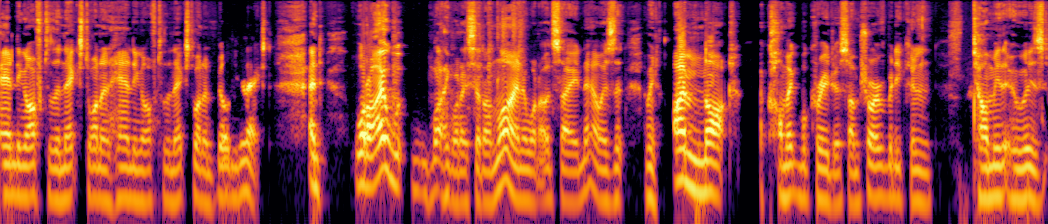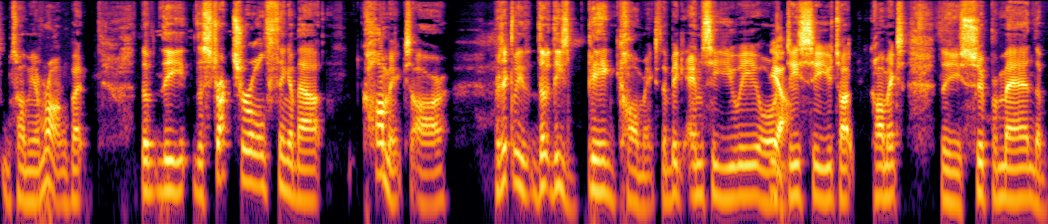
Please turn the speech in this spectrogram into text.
handing off to the next one and handing off to the next one and building the next. And what I would, like what I said online and what I would say now is that I mean I'm not a comic book reader, so I'm sure everybody can tell me that who is tell me I'm wrong. But the the the structural thing about comics are particularly the, these big comics, the big MCU or yeah. DCU type comics, the Superman, the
